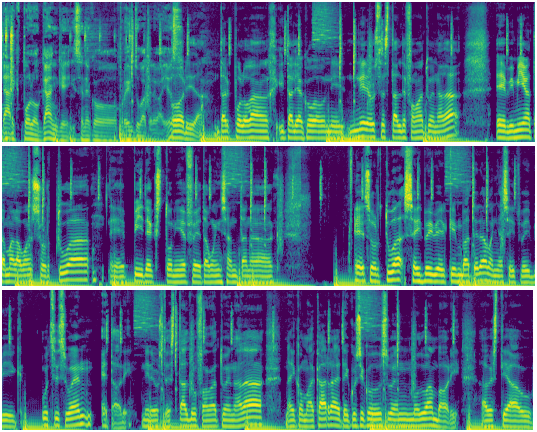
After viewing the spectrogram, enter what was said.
Dark Polo Gang izeneko proiektu bat ere bai, ez? Hori da. Dark Polo Gang Italiako ni, nire ustez talde famatuena da. E, 2008an sortua, e, Pirex, Tony F eta Wayne Santanak e, sortua Said Babyekin batera, baina Said Babyk utzi zuen, eta hori, nire ustez taldu famatuena da, nahiko makarra, eta ikusiko duzuen moduan, ba hori, abesti hau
